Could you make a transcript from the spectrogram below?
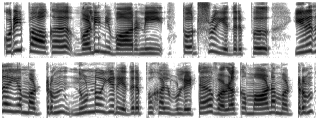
குறிப்பாக வலி நிவாரணி தொற்று எதிர்ப்பு இருதய மற்றும் நுண்ணுயிர் எதிர்ப்புகள் உள்ளிட்ட வழக்கமான மற்றும்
